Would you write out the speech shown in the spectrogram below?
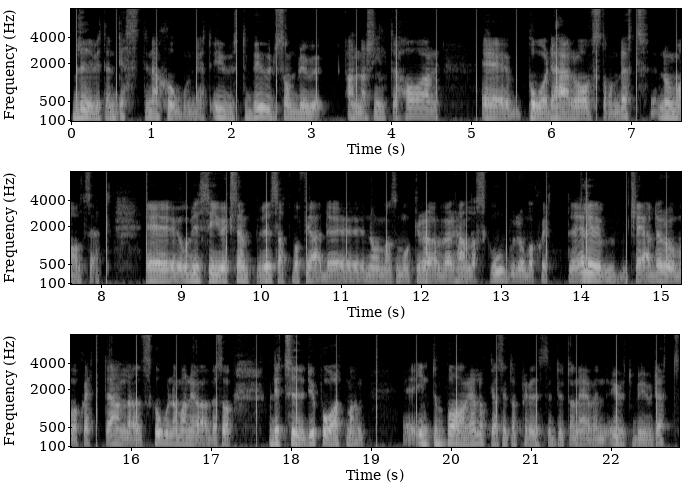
blivit en destination, ett utbud som du annars inte har eh, på det här avståndet normalt sett. Eh, och vi ser ju exempelvis att var fjärde norrman som åker över handlar skor och var sjätte, eller kläder och var sjätte handlar skor när man är över. Så, det tyder ju på att man eh, inte bara lockas av priset utan även utbudet.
